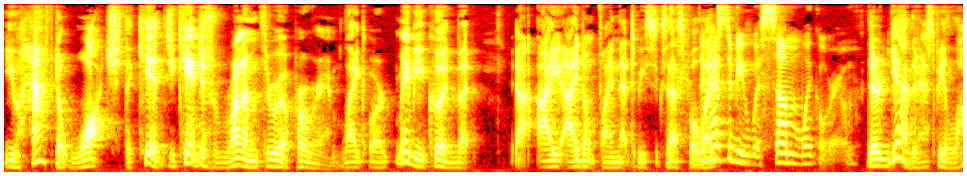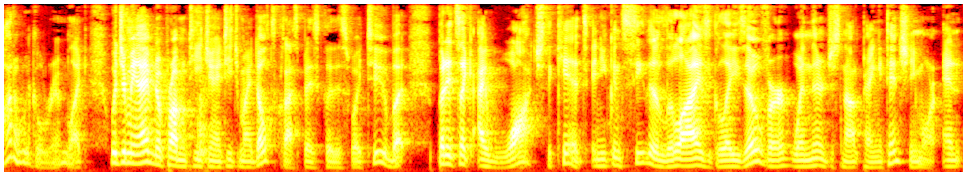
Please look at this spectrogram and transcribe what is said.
You have to watch the kids. You can't just run them through a program like or maybe you could but I, I don't find that to be successful. there like has to be with some wiggle room. there yeah there has to be a lot of wiggle room like which i mean i have no problem teaching i teach my adults class basically this way too but but it's like i watch the kids and you can see their little eyes glaze over when they're just not paying attention anymore and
